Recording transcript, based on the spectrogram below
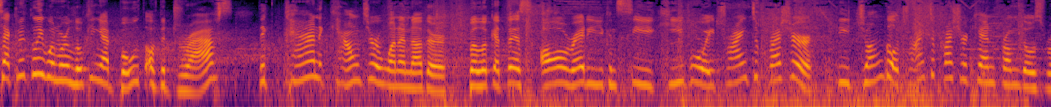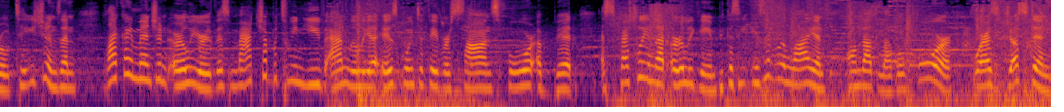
technically, when we're looking at both of the drafts, they can counter one another. But look at this. Already you can see Kiboy trying to pressure the jungle, trying to pressure Ken from those rotations. And like I mentioned earlier, this matchup between Yve and Lylia is going to favor Sanz for a bit, especially in that early game, because he isn't reliant on that level 4. Whereas Justin,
